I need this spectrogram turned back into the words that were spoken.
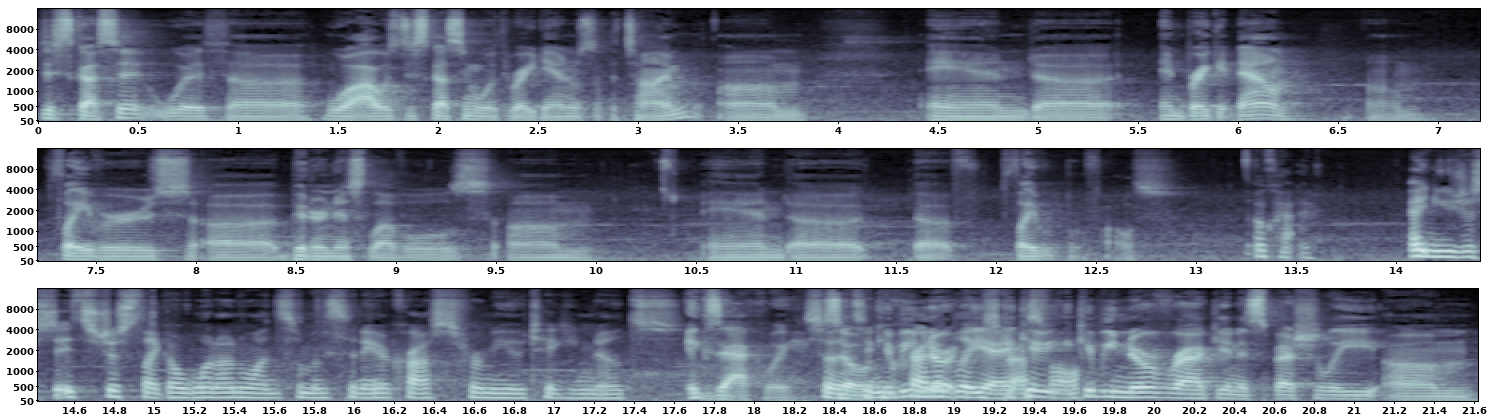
discuss it with. Uh, well, I was discussing with Ray Daniels at the time, um, and uh, and break it down, um, flavors, uh, bitterness levels, um, and uh, uh, flavor profiles. okay. And you just it's just like a one-on-one someone sitting across from you taking notes. Exactly. So it's it can incredibly be ner- yeah, it can, stressful. it can be nerve wracking, especially um,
